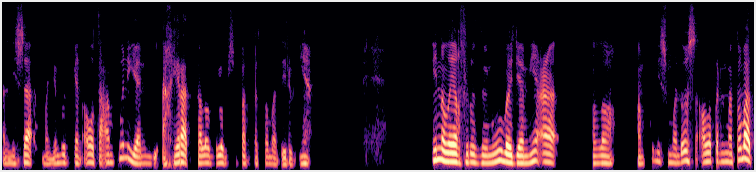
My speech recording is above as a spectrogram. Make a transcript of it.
An-Nisa menyebutkan Allah tak ampuni yang di akhirat kalau belum sempat bertobat di dunia. Inna Allah yaghfiru dzunuba jami'a. Allah ampuni semua dosa. Allah penerima tobat.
